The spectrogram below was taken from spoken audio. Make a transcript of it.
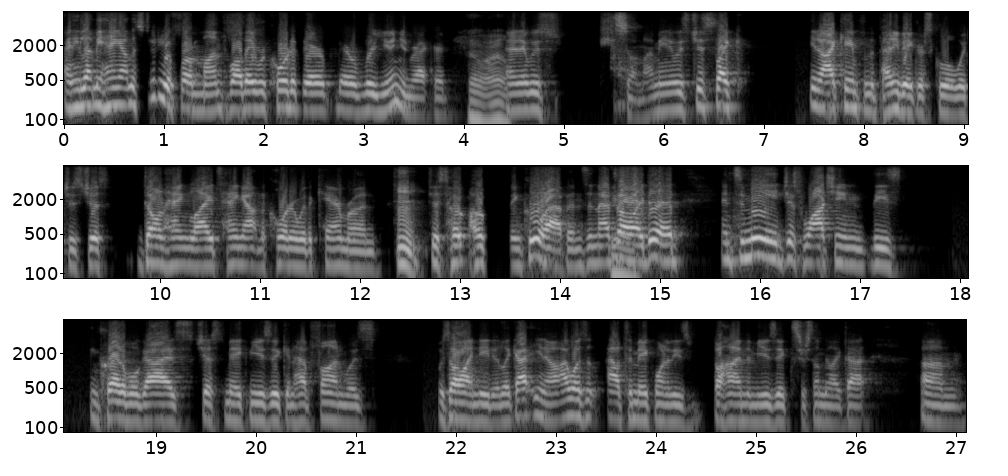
and he let me hang out in the studio for a month while they recorded their their reunion record Oh wow. and it was awesome. I mean, it was just like, you know, I came from the Pennebaker School, which is just don't hang lights, hang out in the corner with a camera, and Hmm. just hope, hope something cool happens. And that's Yeah. all I did. and to me, just watching these incredible guys just make music and have fun was was all I needed. Like I, you know, I wasn't out to make one of these behind the musics or something like that. Um,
